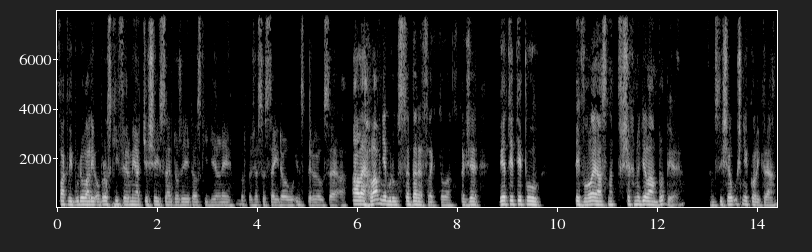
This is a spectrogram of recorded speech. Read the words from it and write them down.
fakt vybudovali obrovské firmy a těší se do ředitelské dílny, protože se sejdou, inspirují se, a, ale hlavně budou sebe reflektovat. Takže věty typu ty vole, já snad všechno dělám blbě, jsem slyšel už několikrát.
